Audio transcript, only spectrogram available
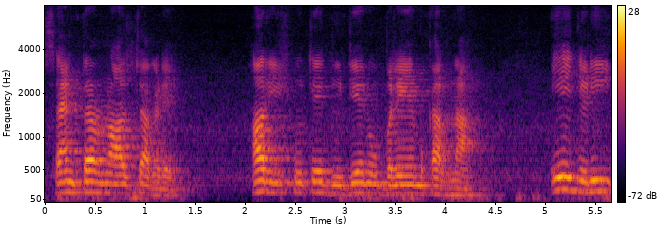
ਸੈਂਟਰ ਨਾਲ ਝਗੜੇ ਹਰ ਇਸ਼ੂ ਤੇ ਦੂਜੇ ਨੂੰ ਬਲੇਮ ਕਰਨਾ। ਇਹ ਜਿਹੜੀ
